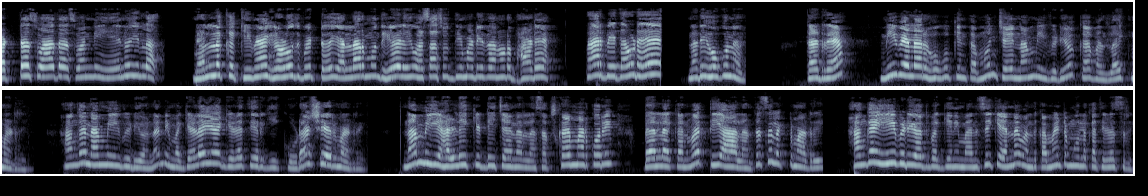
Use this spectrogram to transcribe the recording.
ಒಟ್ಟ ಸ್ವಾದ ಸೊನ್ನಿ ಏನೂ ಇಲ್ಲ. ಮೆಲ್ಲಕ್ಕ ಕಿವ್ಯಾಗ ಹೇಳೋದು ಬಿಟ್ಟು ಎಲ್ಲಾರ ಮುಂದೆ ಹೇಳಿ ಹೊಸ ಸುದ್ದಿ ಮಾಡಿದ ನೋಡು ಭಾಡೆ. ಬಾರ್ಬೇ ದೌಡೆ. ನಡಿ ಹೋಗೋಣ. ತಡ್ರೆ ನೀವೆಲ್ಲರೂ ಹೋಗೋಕ್ಕಿಂತ ಮುಂಚೆ ನಮ್ಮ ಈ ವಿಡಿಯೋಕ್ಕೆ ಒಂದು ಲೈಕ್ ಮಾಡ್ರಿ. ಹಂಗ ನಮ್ಮ ಈ ವಿಡಿಯೋನ ನಿಮ್ಮ ಗೆಳೆಯ, ಗೆಳತಿಯರಿಗೆ ಕೂಡ ಶೇರ್ ಮಾಡ್ರಿ. ನಮ್ಮ ಈ ಹಳ್ಳಿ ಕಿಡ್ಡಿ ಚಾನೆಲ್ನ ಸಬ್ಸ್ಕ್ರೈಬ್ ಮಾಡ್ಕೊರಿ, ಬೆಲ್ ಐಕನ್ ಒತ್ತಿ ಆಲ್ ಅಂತ ಸೆಲೆಕ್ಟ್ ಮಾಡ್ರಿ. ಹಂಗ ಈ ವಿಡಿಯೋದ ಬಗ್ಗೆ ನಿಮ್ಮ ಅನಿಸಿಕೆಯನ್ನ ಒಂದು ಕಮೆಂಟ್ ಮೂಲಕ ತಿಳಿಸ್ರಿ.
